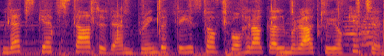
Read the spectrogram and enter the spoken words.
Let's get started and bring the taste of Bohra Kalamra to your kitchen.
